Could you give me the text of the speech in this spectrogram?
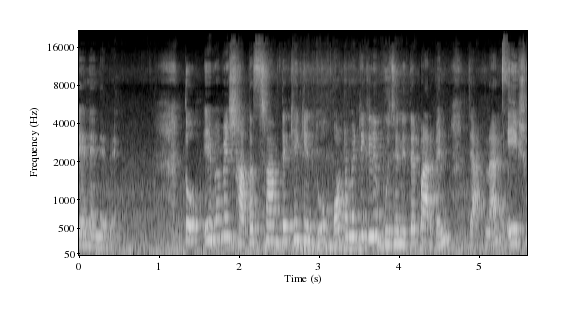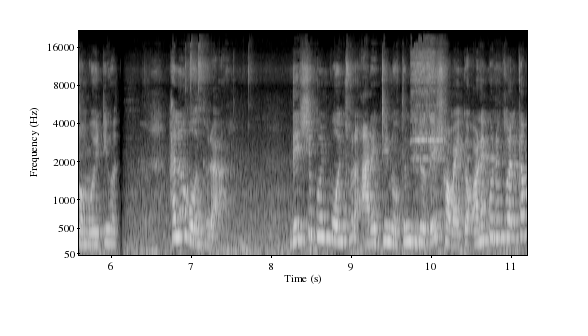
টেনে নেবে। তো এভাবে সাতাশ সাপ দেখে কিন্তু অটোমেটিকলি বুঝে নিতে পারবেন যে আপনার এই সময়টি হচ্ছে। হ্যালো বন্ধুরা, দেশি কুইন পঞ্চুর আরেকটি নতুন ভিডিওতে সবাইকে অনেক অনেক ওয়েলকাম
